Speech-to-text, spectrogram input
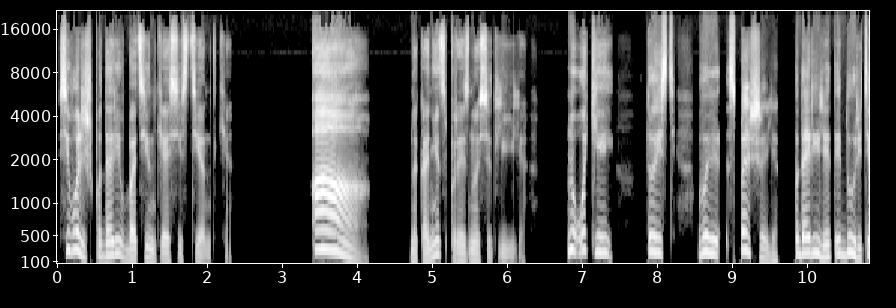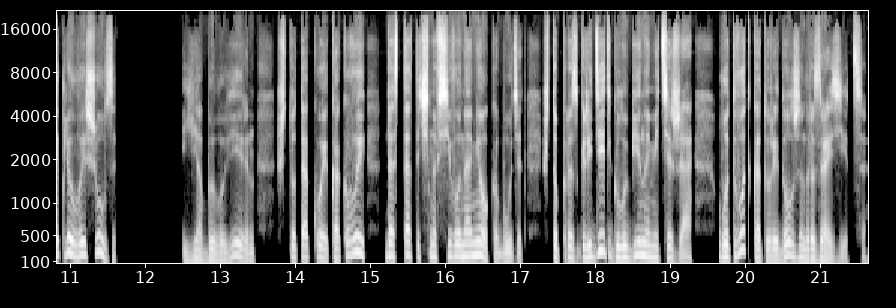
всего лишь подарив ботинки ассистентке. а, наконец произносит Лиля. «Ну окей, то есть вы спешили, подарили этой дуре те клёвые шузы. Я был уверен, что такой, как вы, достаточно всего намека будет, чтобы разглядеть глубины мятежа, вот-вот который должен разразиться,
